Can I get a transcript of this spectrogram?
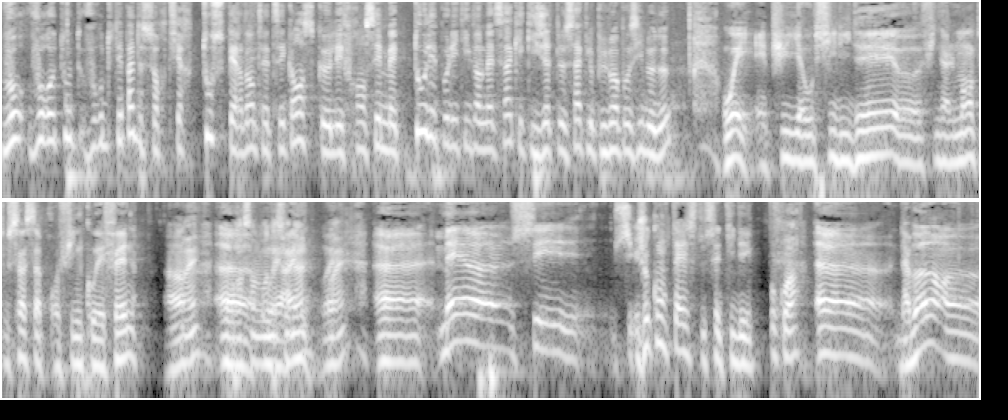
Vous vous, redoutez, vous redoutez pas de sortir tous perdants de cette séquence, que les Français mettent tous les politiques dans le même sac et qu'ils jettent le sac le plus loin possible d'eux? Oui, et puis il y a aussi l'idée, euh, finalement, tout ça, ça profite qu'au FN. Hein, national. mais c'est je conteste cette idée. Pourquoi? Euh, D'abord, euh,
